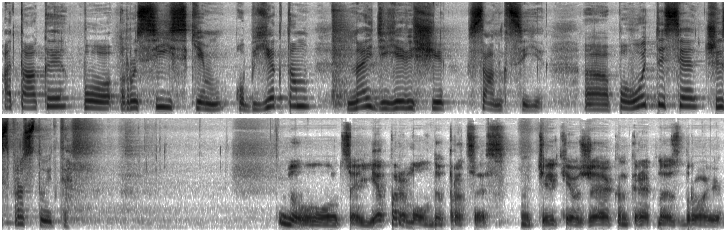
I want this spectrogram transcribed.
атаки по російським об'єктам найдієвіші санкції. Е, Погодьтеся чи спростуйте. Ну, це є перемовний процес, тільки вже конкретною зброєю.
